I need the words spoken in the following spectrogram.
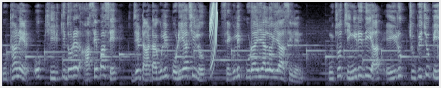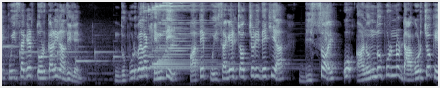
উঠানের ও খিড়কি দোরের আশেপাশে যে ডাঁটাগুলি পড়িয়াছিল সেগুলি কুড়াইয়া লইয়া আসিলেন। উঁচো চিংড়ি দিয়া এইরূপ চুপি চুপি পুঁইশাকের তরকারি রাঁধিলেন। দুপুরবেলা খেন্তি পাতে পুঁইশাকের চচ্চড়ি দেখিয়া বিস্ময় ও আনন্দপূর্ণ ডাগর চোখে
